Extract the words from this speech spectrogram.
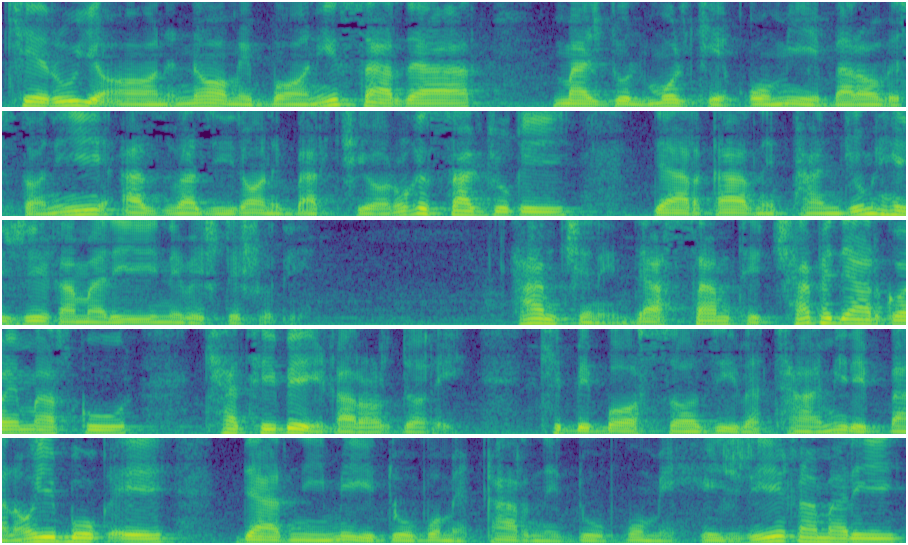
که روی آن نام بانی سردر مجد قومی براوستانی از وزیران برکیارق سلجوقی در قرن پنجم هجری قمری نوشته شده. همچنین در سمت چپ درگاه مذکور کتیبه قرار داره که به بازسازی و تعمیر بنای بقعه در نیمه دوم قرن دوم هجری قمری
